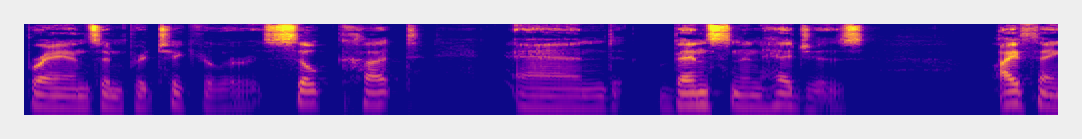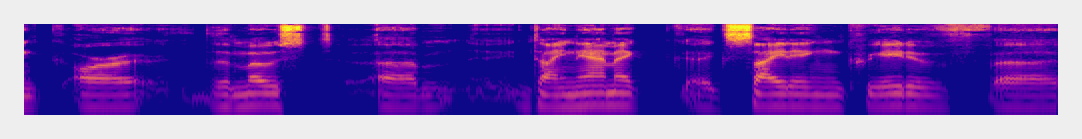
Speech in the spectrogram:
brands in particular, Silk Cut and Benson and Hedges, I think are the most um, dynamic, exciting, creative, uh,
